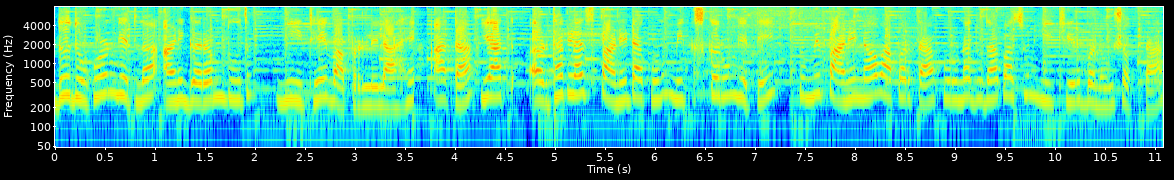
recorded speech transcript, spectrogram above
दूध उकळून घेतलं आणि गरम दूध मी इथे वापरलेलं आहे. आता यात अर्धा ग्लास पाणी टाकून मिक्स करून घेते. तुम्ही पाणी न वापरता पूर्ण दुधापासून ही खीर बनवू शकता.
